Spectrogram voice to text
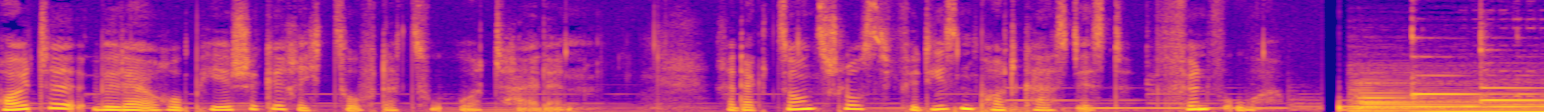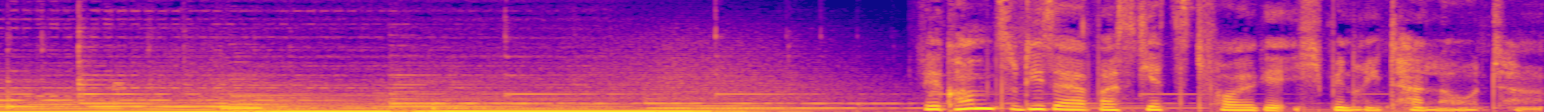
Heute will der Europäische Gerichtshof dazu urteilen. Redaktionsschluss für diesen Podcast ist 5 Uhr. Willkommen zu dieser Was jetzt Folge. Ich bin Rita Lauter.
